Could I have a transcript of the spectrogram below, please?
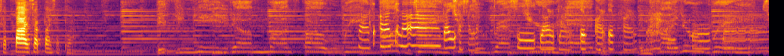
Isa pa, isa pa, isa pa. Oh my gosh,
